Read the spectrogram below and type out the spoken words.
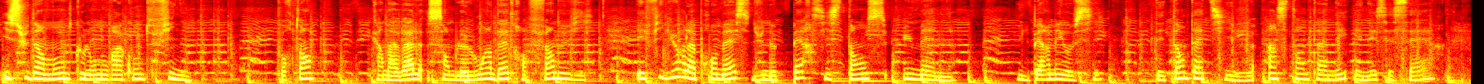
issus d'un monde que l'on nous raconte fini. Pourtant, Carnaval semble loin d'être en fin de vie et figure la promesse d'une persistance humaine. Il permet aussi des tentatives instantanées et nécessaires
